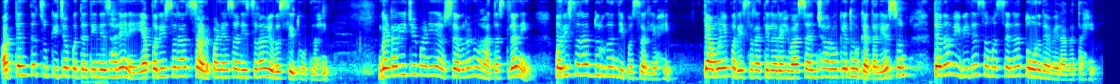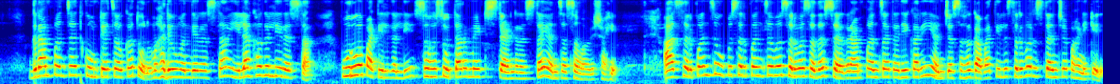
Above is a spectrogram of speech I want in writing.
अत्यंत चुकीच्या पद्धतीने झाल्याने या परिसरात सांडपाण्याचा निचरा व्यवस्थित होत नाही. गटारीचे पाणी रस्त्यावरून वाहत असल्याने परिसरात दुर्गंधी पसरली आहे. त्यामुळे परिसरातील रहिवाशांचे आरोग्य धोक्यात आले असून त्यांना विविध समस्यांना तोंड द्यावे लागत आहे. ग्रामपंचायत कुमटे चौकातून महादेव मंदिर रस्ता इलाखा गल्ली रस्ता पूर्व पाटील गल्ली सह सुतारमेट स्टँड रस्ता यांचा समावेश आहे. आज सरपंच उपसरपंच व सर्व सदस्य ग्रामपंचायत अधिकारी यांच्यासह गावातील सर्व रस्त्यांची पाहणी केली.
